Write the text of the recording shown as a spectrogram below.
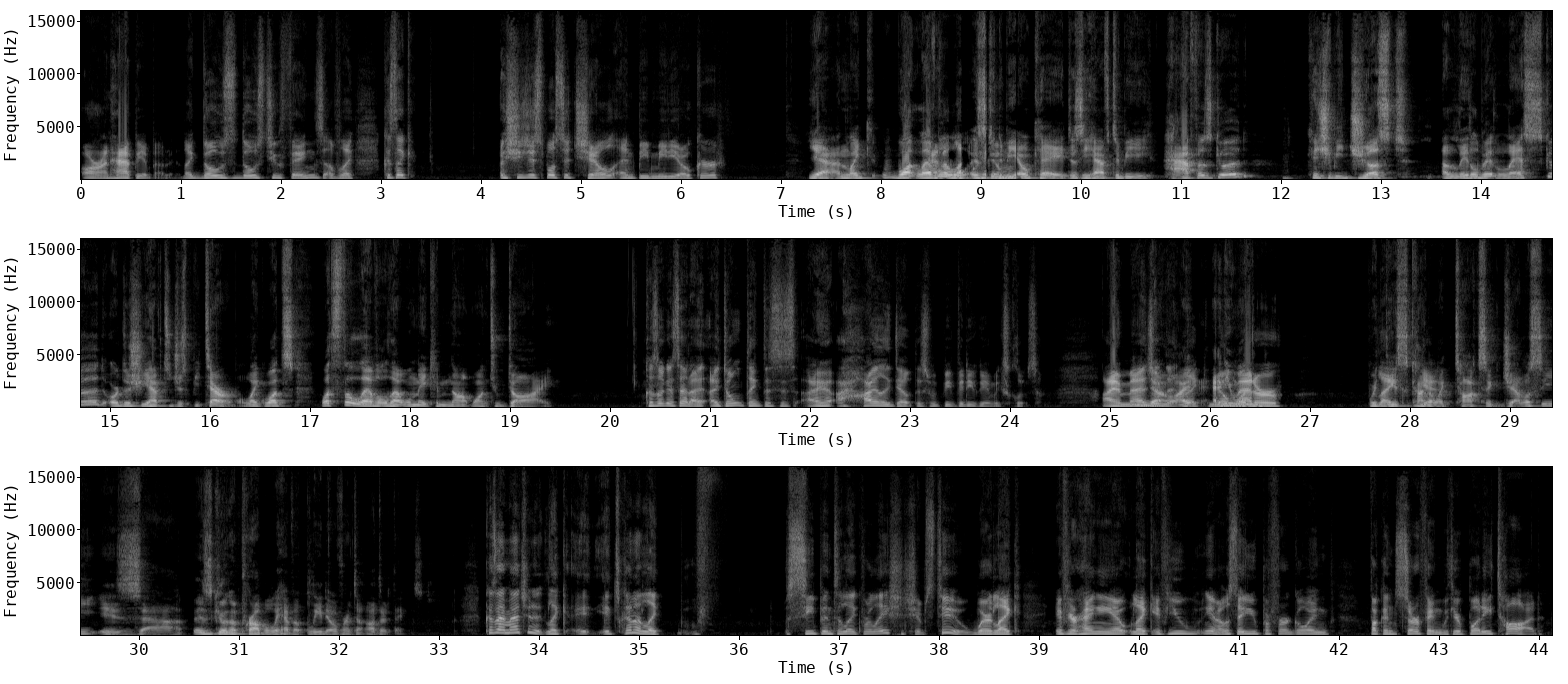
are unhappy about it. Like those those two things of like cuz like is she just supposed to chill and be mediocre? Yeah, and like what level is going to be okay? Does he have to be half as good? Can she be just a little bit less good or does she have to just be terrible? Like what's what's the level that will make him not want to die? Because like I said, I, I don't think this is I, I highly doubt this would be video game exclusive. I imagine no, that like I, no matter with like, this kind yeah. of like toxic jealousy is uh is gonna probably have a bleed over into other things because i imagine it like it, it's gonna like f- seep into like relationships too where like if you're hanging out like if you you know say you prefer going fucking surfing with your buddy todd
